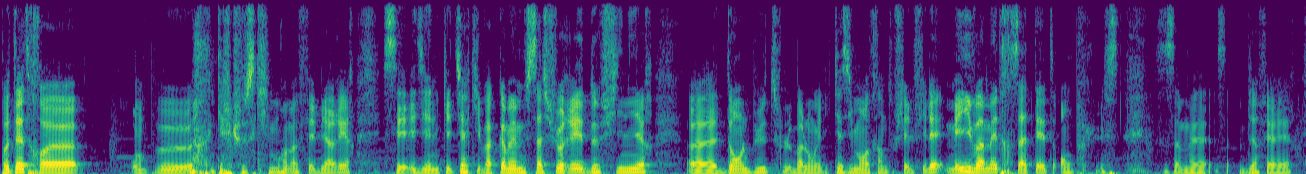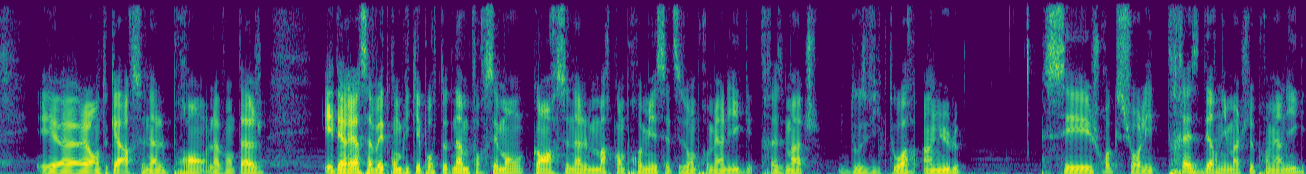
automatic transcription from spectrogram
Peut-être euh, on peut quelque chose qui moi m'a fait bien rire, c'est Eddie Nketiah qui va quand même s'assurer de finir euh, dans le but. Le ballon il est quasiment en train de toucher le filet, mais il va mettre sa tête en plus. ça m'a bien fait rire. Et euh, en tout cas, Arsenal prend l'avantage. Et derrière, ça va être compliqué pour Tottenham forcément. Quand Arsenal marque en premier cette saison en Première Ligue, 13 matchs, 12 victoires, 1 nul c'est, je crois que sur les 13 derniers matchs de Première Ligue,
